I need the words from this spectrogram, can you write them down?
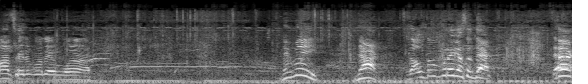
মাছের পরে মাছ। দেখবি? দেখ জাল তো উপরে গেছে দেখ। দেখ।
